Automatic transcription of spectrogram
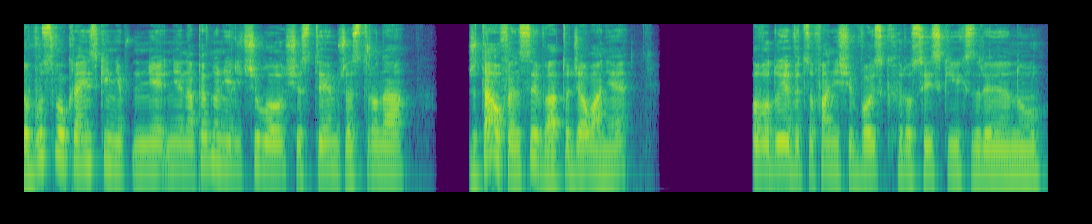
Dowództwo ukraińskie nie, nie, nie, na pewno nie liczyło się z tym, że strona, że ta ofensywa, to działanie powoduje wycofanie się wojsk rosyjskich z rejonu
